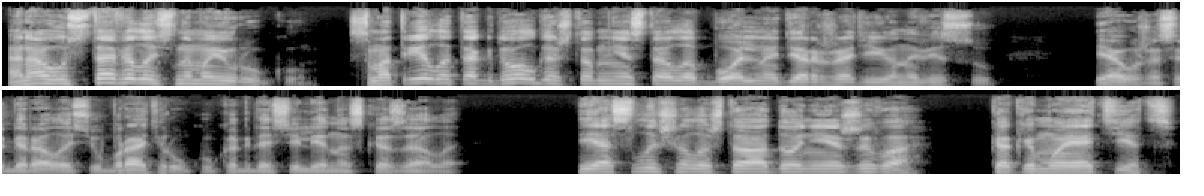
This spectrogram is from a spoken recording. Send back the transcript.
Она уставилась на мою руку. Смотрела так долго, что мне стало больно держать ее на весу. Я уже собиралась убрать руку, когда Селена сказала. «Я слышала, что Адония жива, как и мой отец.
